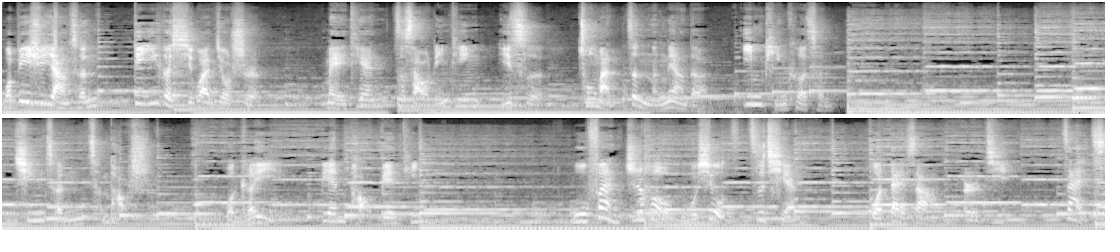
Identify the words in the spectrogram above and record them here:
我必须养成第一个习惯，就是每天至少聆听一次充满正能量的音频课程。清晨晨跑时，我可以边跑边听；午饭之后、午休之前，我戴上耳机再次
